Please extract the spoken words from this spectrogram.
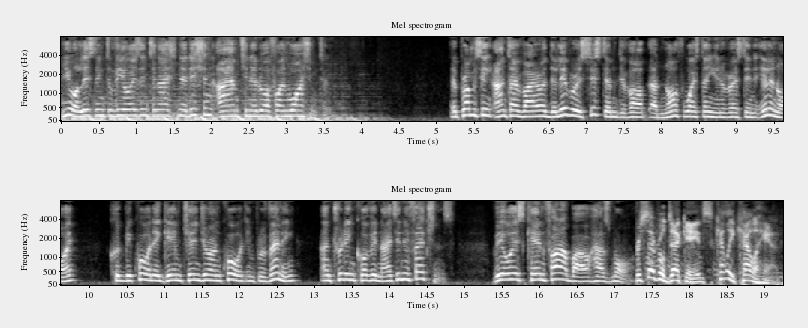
You are listening to VOA's International Edition. I am Chinedu in Washington. A promising antiviral delivery system developed at Northwestern University in Illinois could be, quote, a game changer, unquote, in preventing and treating COVID 19 infections. VOA's Kane Farabaugh has more. For several decades, Kelly Callahan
